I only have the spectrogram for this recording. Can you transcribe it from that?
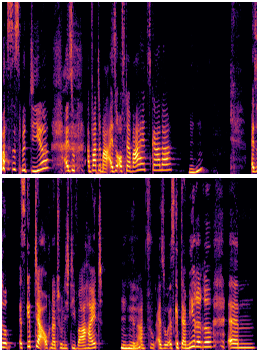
Was ist mit dir? Also, warte mal, also auf der Wahrheitsskala. Also, es gibt ja auch natürlich die Wahrheit. Anführung, also es gibt ja mehrere ähm,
